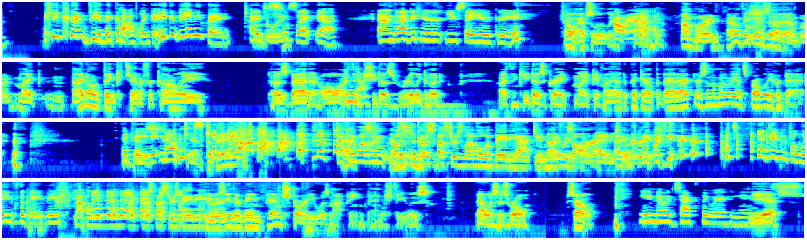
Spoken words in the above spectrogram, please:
He could be the Goblin King. He could be anything. I just Totally. was like, yeah. And I'm glad to hear you say you agree. Oh, absolutely. Oh yeah. Yeah. On board. I don't think there's Totally a on board. like. I don't think Jennifer Connelly does bad at all. I think No. she does really good. I think he does great. Like if I had to pick out the bad actors in the movie, it's probably her dad. The Because- baby. No, I'm yeah, just the kidding. baby. Definitely wasn't I just wasn't didn't- Ghostbusters level of baby acting, not but it was feel all that right. baby's I agree motivation. with you. I didn't believe the baby. Not believable, like Ghostbusters baby. he was either being pinched or he was not being pinched. He was that was his role. So You know exactly where he is. yes,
